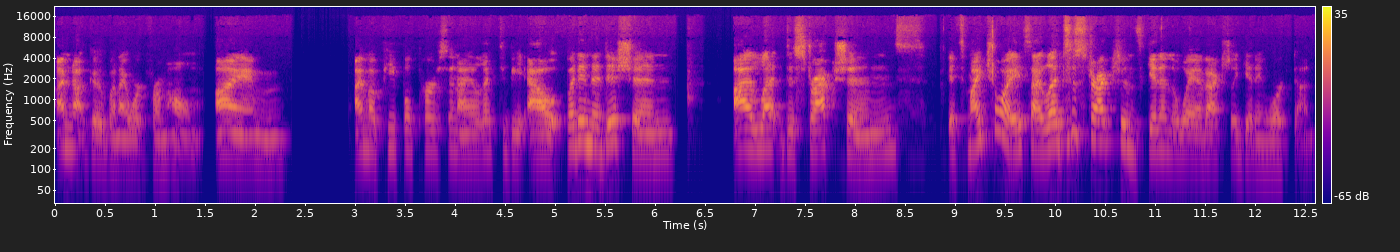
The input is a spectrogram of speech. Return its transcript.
I'm not good when I work from home. I'm I'm a people person. I like to be out. But in addition, I let distractions, it's my choice. I let distractions get in the way of actually getting work done.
